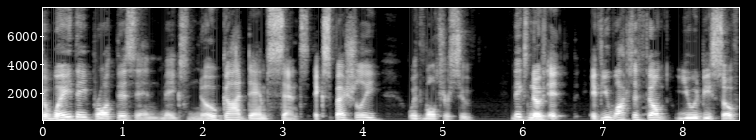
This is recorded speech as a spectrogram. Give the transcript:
The way they brought this in makes no goddamn sense, especially with Vulture suit. Makes no. It, if you watch the film, you would be so.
